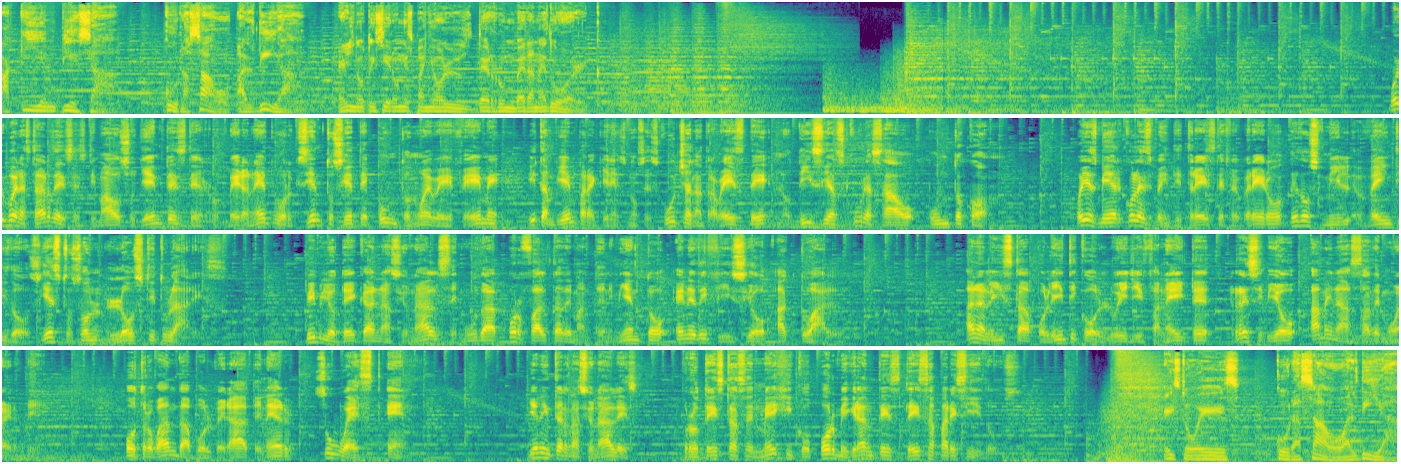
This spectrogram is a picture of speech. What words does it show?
Aquí empieza Curazao al día, el noticiero en español de Rumbera Network. Muy buenas tardes, estimados oyentes de Rumbera Network 107.9 FM y también para quienes nos escuchan a través de noticiascurazao.com. Hoy es miércoles 23 de febrero de 2022 y estos son los titulares. Biblioteca Nacional se muda por falta de mantenimiento en edificio actual. Analista político Luigi Faneite recibió amenaza de muerte. Otro banda volverá a tener su West End. Y en internacionales, protestas en México por migrantes desaparecidos. Esto es Curazao al día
